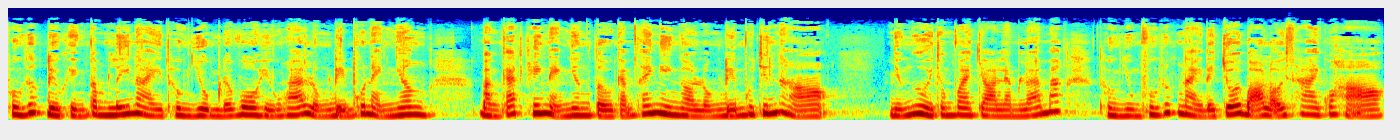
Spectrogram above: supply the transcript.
Phương thức điều khiển tâm lý này thường dùng để vô hiệu hóa luận điểm của nạn nhân bằng cách khiến nạn nhân tự cảm thấy nghi ngờ luận điểm của chính họ. Những người trong vai trò làm lóa mắt thường dùng phương thức này để chối bỏ lỗi sai của họ.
